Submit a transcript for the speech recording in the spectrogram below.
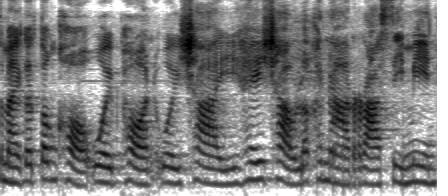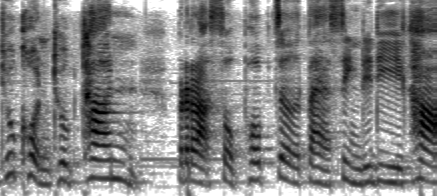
สมัยก็ต้องขออวยพรอวยชัย ให้ชาวลัคนาราศีมีนทุกคนทุกท่าน ประสบพบเจอแต่สิ่งดีๆค่ะ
